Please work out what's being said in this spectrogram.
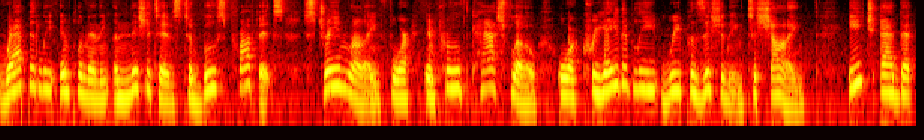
rapidly implementing initiatives to boost profits, streamline for improved cash flow, or creatively repositioning to shine. Each adapt-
